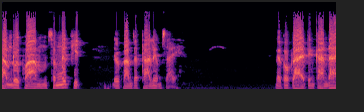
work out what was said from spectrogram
ทำด้วยความสำนึกผิดโดยความศรัทธาเลื่อมใส แล้วก็กลายเป็นการได้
